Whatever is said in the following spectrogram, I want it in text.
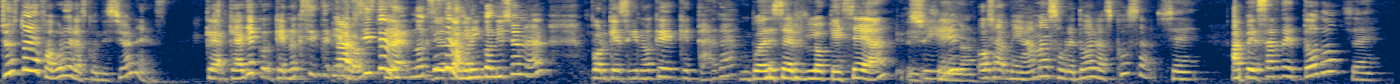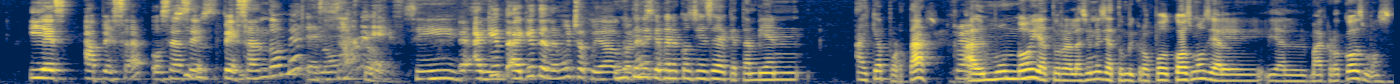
Yo estoy a favor de las condiciones. Que, que haya que no existe, Claro, no existe, sí, la- no existe el amor incondicional, porque si no, que, que carga. Puede ser lo que sea. Sí, no. o sea, me amas sobre todas las cosas. Sí. A pesar de todo, Sí. y es a pesar, o sea, Sí, pues, pesándome, no Exacto. mames. Sí. Eh, Hay, sí. que, hay que tener mucho cuidado Uno con tiene eso. que tener conciencia de que también hay que aportar Claro. al mundo y a tus relaciones y a tu microcosmos y al, y al macrocosmos.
